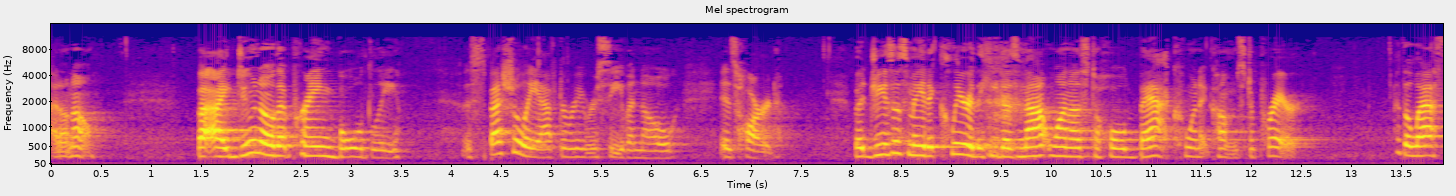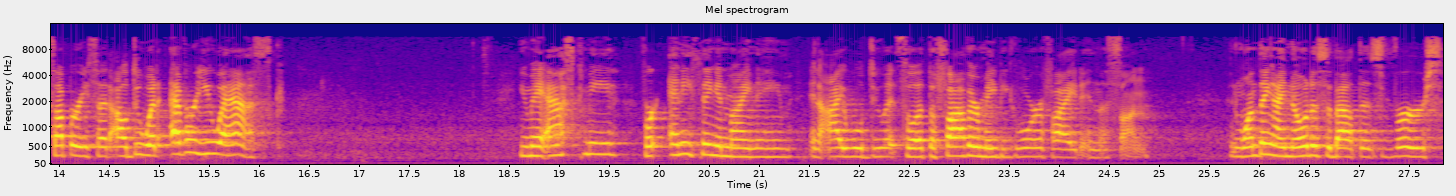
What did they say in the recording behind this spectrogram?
I don't know. But I do know that praying boldly, especially after we receive a no, is hard. But Jesus made it clear that he does not want us to hold back when it comes to prayer. At the Last Supper, he said, I'll do whatever you ask. You may ask me for anything in my name, and I will do it, so that the Father may be glorified in the Son. And one thing I notice about this verse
